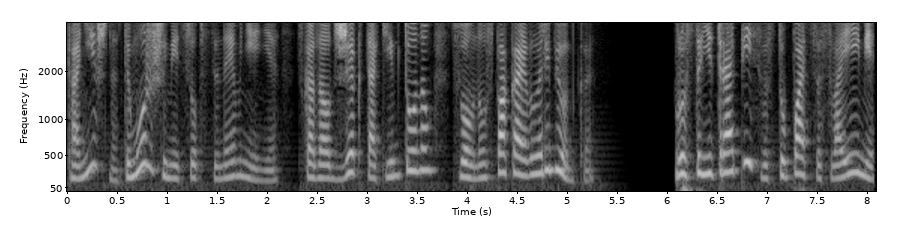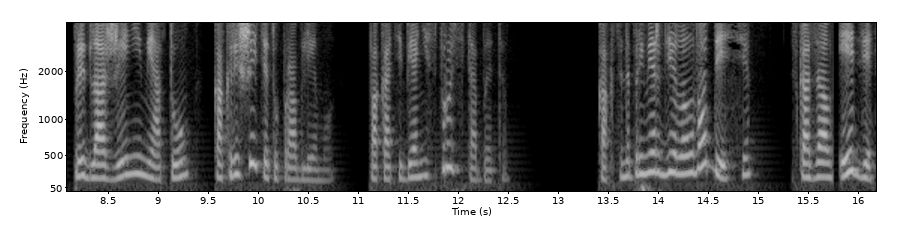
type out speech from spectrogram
«Конечно, ты можешь иметь собственное мнение», сказал Джек таким тоном, словно успокаивал ребенка. «Просто не торопись выступать со своими предложениями о том, как решить эту проблему, пока тебя не спросят об этом. Как ты, например, делал в Одессе, — сказал Эдди,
